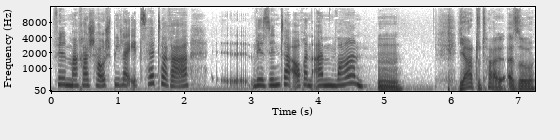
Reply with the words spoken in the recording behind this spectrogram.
Filmmacher, Schauspieler etc. Äh, wir sind da auch in einem Wahn. Mhm. Ja, total. Also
